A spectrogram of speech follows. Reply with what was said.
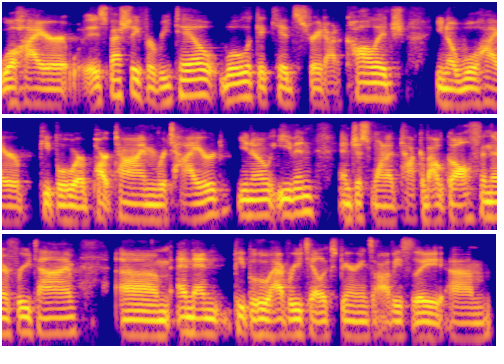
we'll hire, especially for retail. We'll look at kids straight out of college. You know, we'll hire people who are part time, retired. You know, even and just want to talk about golf in their free time. Um, and then people who have retail experience, obviously, um,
